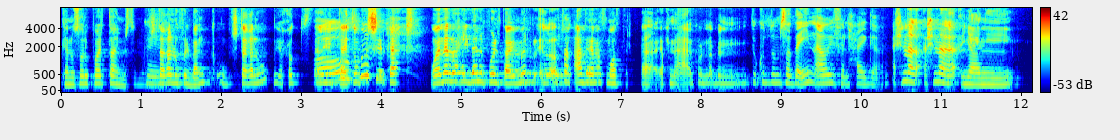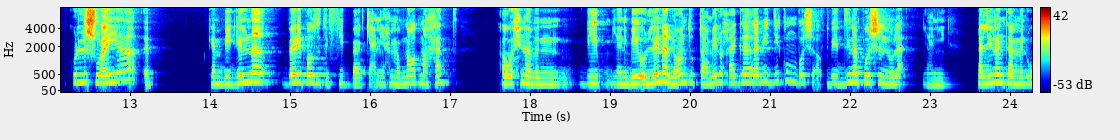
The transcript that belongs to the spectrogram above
كانوا sorry part timers. بيشتغلوا في البنك وبيشتغلوا ويحطوا ال salary. بتاعتهم في الشركة. وأنا الوحيدة اللي full timer اللي أصلا قاعدة هنا في مصر. فإحنا كنا بن أنتوا كنتوا مصدقين قوي في الحاجة. إحنا إحنا يعني كل شوية كان بيجي لنا very positive feedback. يعني إحنا بنقعد مع حد أو إحنا بن بي يعني بيقول لنا اللي هو أنتوا بتعملوا حاجة ده بيديكم push up بيدينا push إنه لأ. يعني خلينا نكمل. و-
